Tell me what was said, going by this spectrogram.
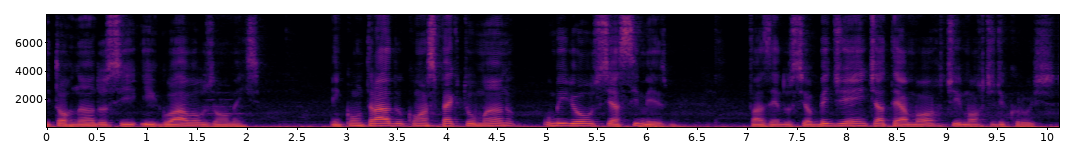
e tornando-se igual aos homens encontrado com aspecto humano, humilhou-se a si mesmo, fazendo-se obediente até a morte e morte de cruz.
